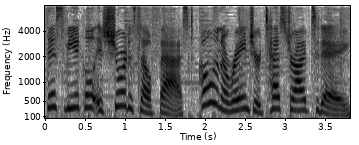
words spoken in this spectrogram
This vehicle is sure to sell fast. Call and arrange your test drive today.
